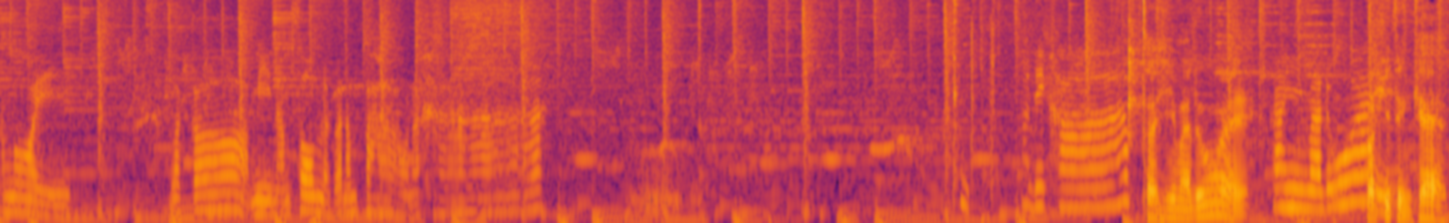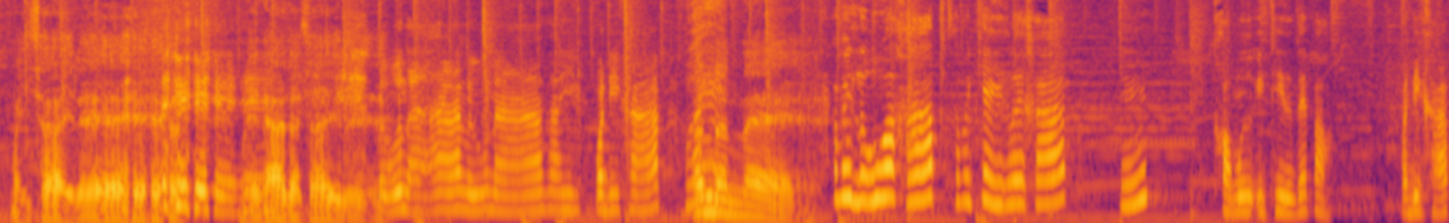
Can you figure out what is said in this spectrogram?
อร่อย แล้วก็มีน้ำส้มแล้วก็น้ำเปล่านะคะ วัสดีครับซาฮีมาด้วยพาฮีมาด้วยก็คิดถึงแขกไม่ใช่แล้วไม่น่าจะใช่เลยรู้นะ รู้นะพาฮีสวัสดีครับเฮ้อัยนนั้นแน่ทำไมรู้อะครับทำไมเก่งจังเลยครับหืมขอมืออีกทีหนึงได้เปล่าสวัสดีครับ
